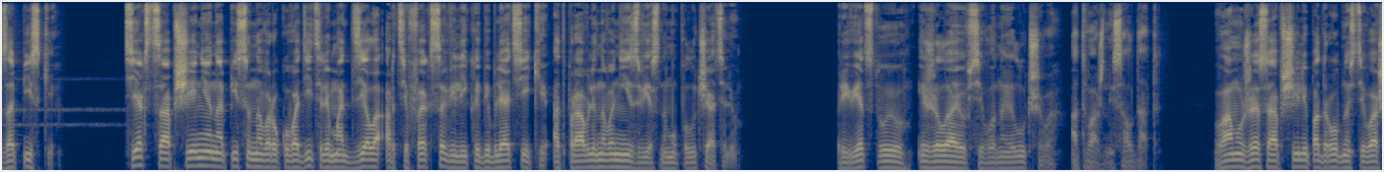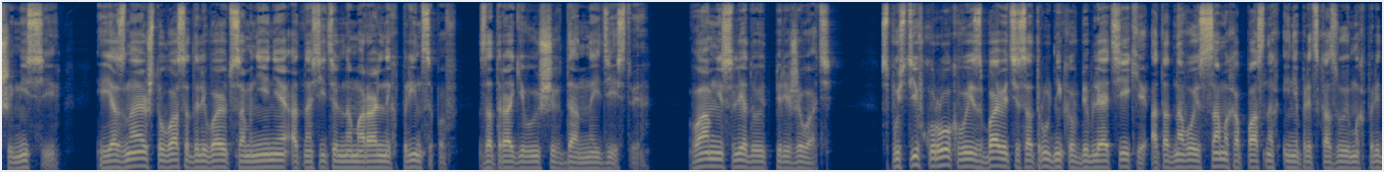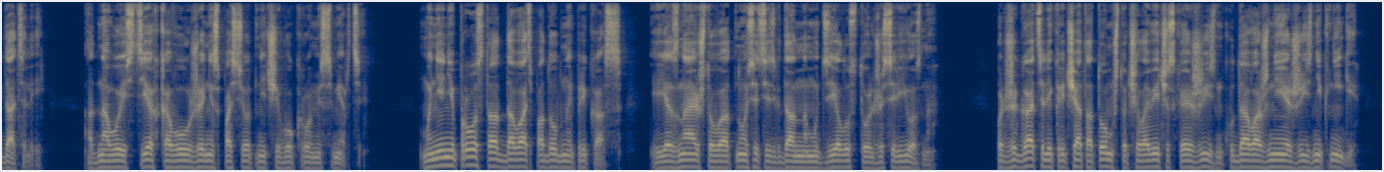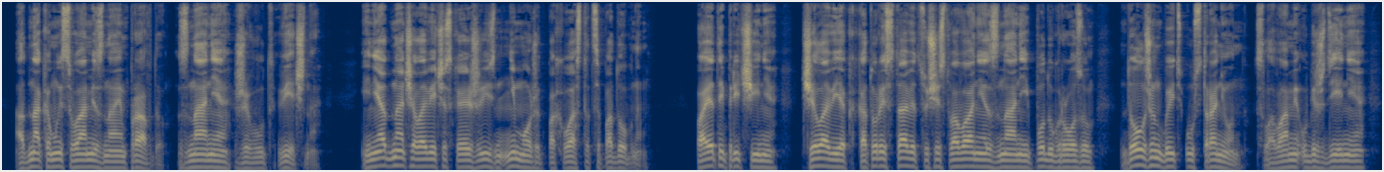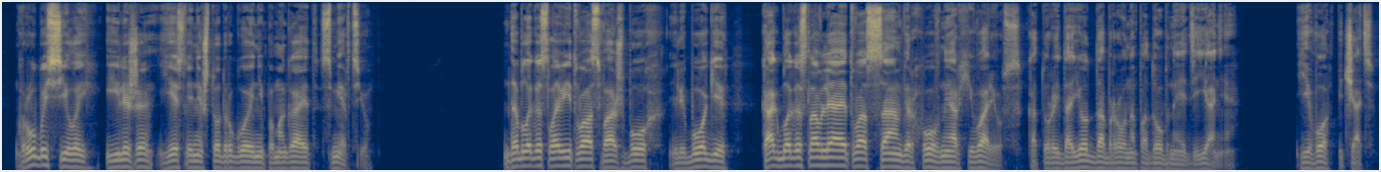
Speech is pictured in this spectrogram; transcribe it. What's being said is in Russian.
Записки. Текст сообщения, написанного руководителем отдела артефекса Великой библиотеки, отправленного неизвестному получателю. «Приветствую и желаю всего наилучшего, отважный солдат. Вам уже сообщили подробности вашей миссии, и я знаю, что вас одолевают сомнения относительно моральных принципов, затрагивающих данные действия. Вам не следует переживать». Спустив курок, вы избавите сотрудников библиотеки от одного из самых опасных и непредсказуемых предателей. Одного из тех, кого уже не спасет ничего, кроме смерти. Мне не просто отдавать подобный приказ, и я знаю, что вы относитесь к данному делу столь же серьезно. Поджигатели кричат о том, что человеческая жизнь куда важнее жизни книги. Однако мы с вами знаем правду. Знания живут вечно и ни одна человеческая жизнь не может похвастаться подобным. По этой причине человек, который ставит существование знаний под угрозу, должен быть устранен словами убеждения, грубой силой или же, если ничто другое не помогает, смертью. «Да благословит вас ваш Бог или боги, как благословляет вас сам Верховный Архивариус, который дает добро на подобное деяние. Его печать.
